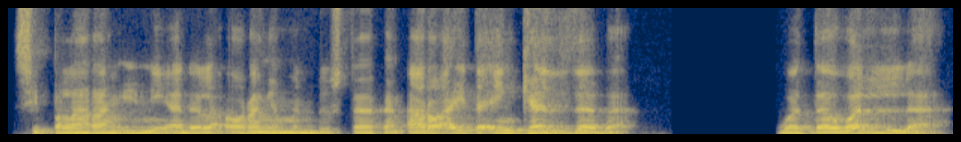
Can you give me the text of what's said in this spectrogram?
Si pelarang ini adalah orang yang mendustakan. Ara'aita in kadzdzaba wa tawalla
